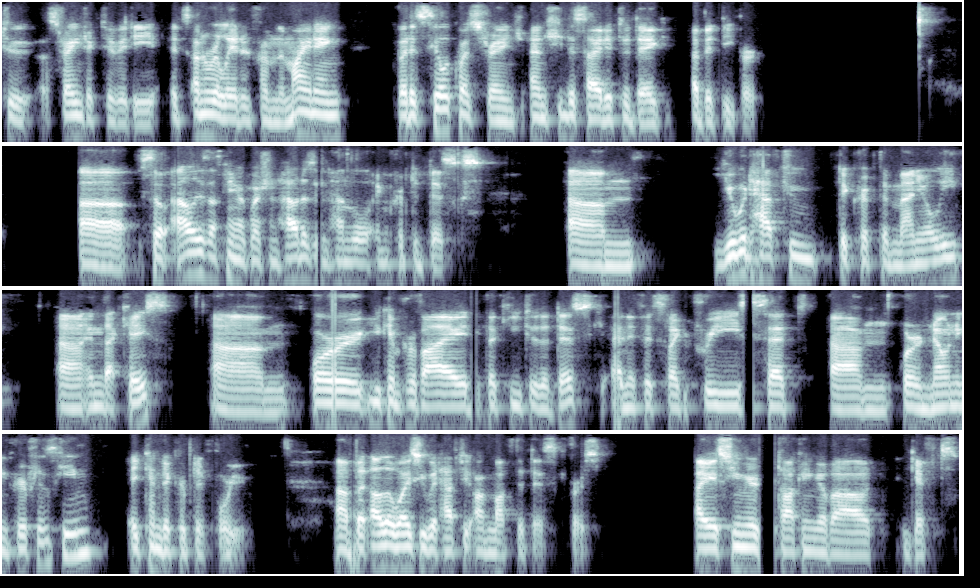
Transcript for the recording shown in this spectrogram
to a strange activity. It's unrelated from the mining, but it's still quite strange, and she decided to dig a bit deeper. Uh, so Ali is asking a question, how does it handle encrypted disks? Um, you would have to decrypt them manually uh, in that case, um, or you can provide the key to the disk, and if it's like preset um, or known encryption scheme, it can decrypt it for you. Uh, but otherwise, you would have to unlock the disk first. I assume you're talking about gifts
